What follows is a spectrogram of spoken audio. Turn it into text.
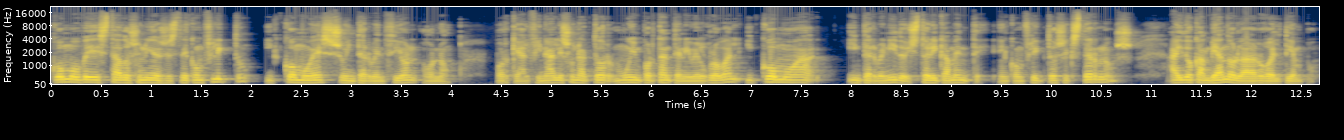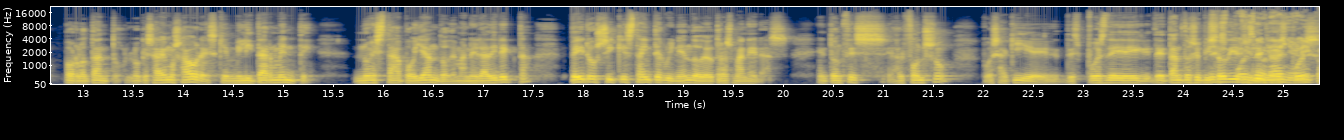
cómo ve Estados Unidos este conflicto y cómo es su intervención o no, porque al final es un actor muy importante a nivel global y cómo ha intervenido históricamente en conflictos externos ha ido cambiando a lo largo del tiempo. Por lo tanto, lo que sabemos ahora es que militarmente no está apoyando de manera directa, pero sí que está interviniendo de otras maneras. Entonces, Alfonso, pues aquí, eh, después de, tantos episodios y un año, después,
